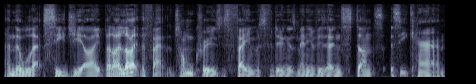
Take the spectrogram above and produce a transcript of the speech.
and all that CGI, but I like the fact that Tom Cruise is famous for doing as many of his own stunts as he can.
